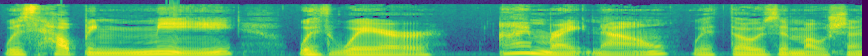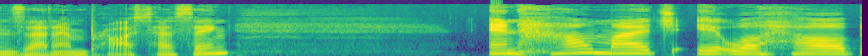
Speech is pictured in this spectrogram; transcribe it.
was helping me with where I'm right now with those emotions that I'm processing and how much it will help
